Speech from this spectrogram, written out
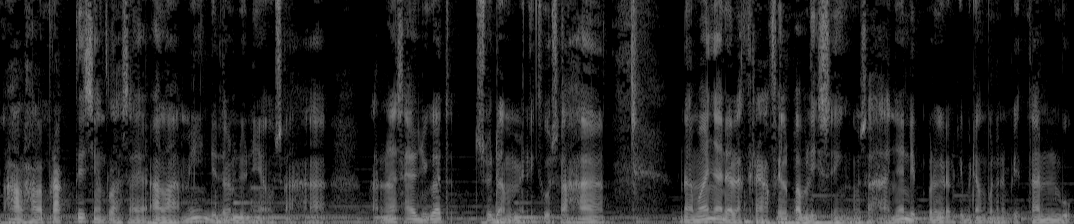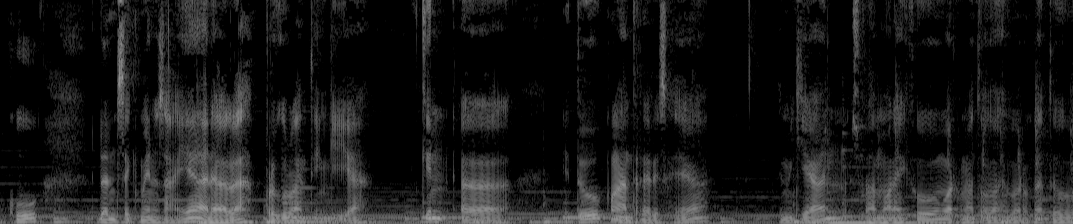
hal-hal praktis yang telah saya alami di dalam dunia usaha. Karena saya juga sudah memiliki usaha Namanya adalah Creafil Publishing. Usahanya bergerak di bidang penerbitan buku dan segmen saya adalah perguruan tinggi ya. Mungkin uh, itu pengantar dari saya. Demikian, assalamualaikum warahmatullahi wabarakatuh.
